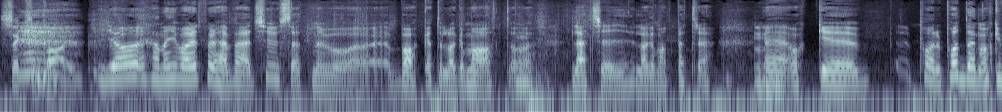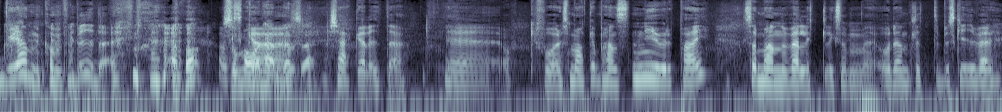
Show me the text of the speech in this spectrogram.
Sexy Pie. Ja, han har ju varit på det här värdshuset nu och eh, bakat och lagat mat och mm. lärt sig laga mat bättre. Mm. Eh, och eh, Porrpodden och Brienne kommer förbi där. Ja, som av en händelse. käka lite. Eh, och får smaka på hans njurpaj som han väldigt liksom ordentligt beskriver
